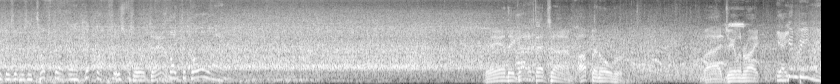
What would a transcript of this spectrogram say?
because it was a touchback on the kickoff. It's fourth down. It's like the goal line. And they got it that time. Up and over by Jaylen Wright. Yeah, you can beat me.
